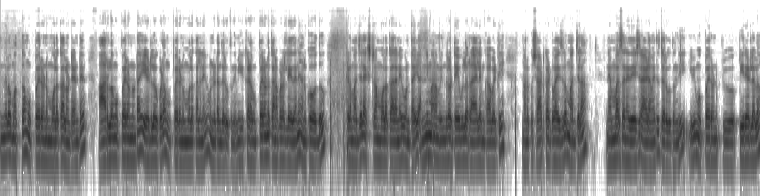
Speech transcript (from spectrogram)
ఇందులో మొత్తం ముప్పై రెండు మూలకాలు ఉంటాయి అంటే ఆరులో ముప్పై రెండు ఉంటాయి ఏడులో కూడా ముప్పై రెండు మూలకాలు అనేవి ఉండడం జరుగుతుంది. మీకు ఇక్కడ ముప్పై రెండు కనపడలేదని అనుకోవద్దు. ఇక్కడ మధ్యలో ఎక్స్ట్రా మూలకాలు అనేవి ఉంటాయి. అన్నీ మనం ఇందులో టేబుల్లో రాయలేం కాబట్టి మనకు షార్ట్ కట్ వైజ్లో మధ్యలో నెంబర్స్ అనేది వేసి రాయడం అయితే జరుగుతుంది. ఇవి ముప్పై రెండు పీరియడ్లలో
